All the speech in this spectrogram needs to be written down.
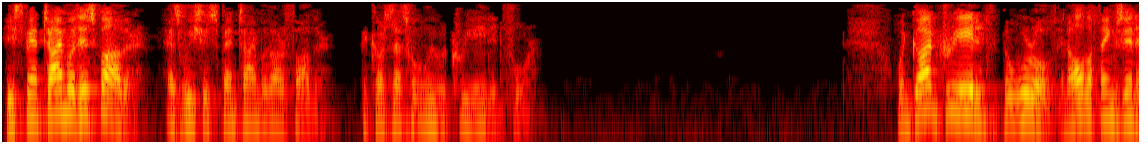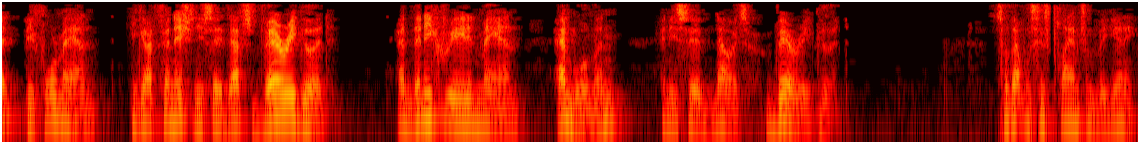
He spent time with his Father as we should spend time with our Father because that's what we were created for. When God created the world and all the things in it before man, he got finished and he said, That's very good. And then he created man and woman, and he said, Now it's very good. So that was his plan from the beginning.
